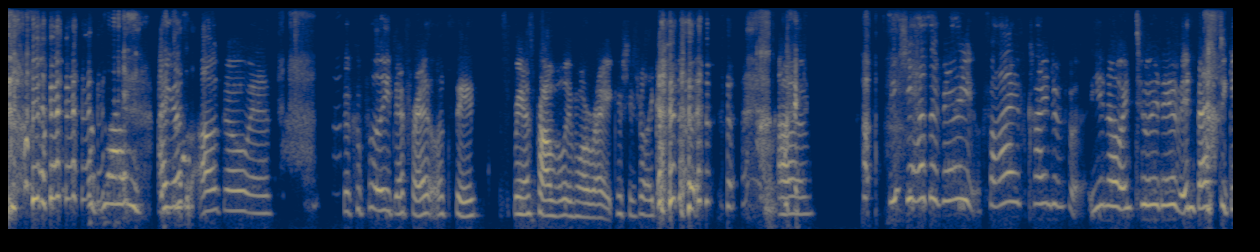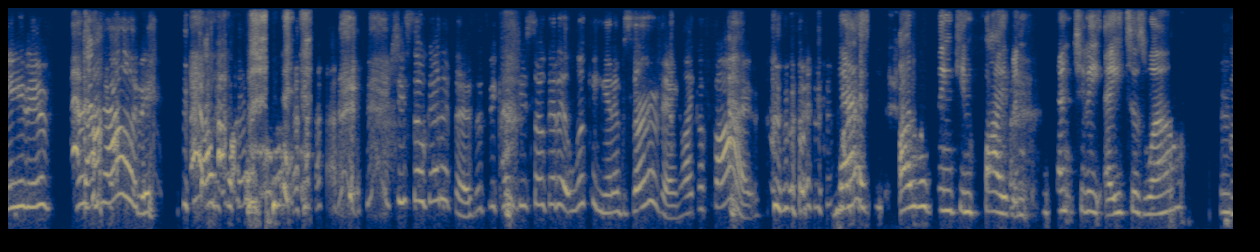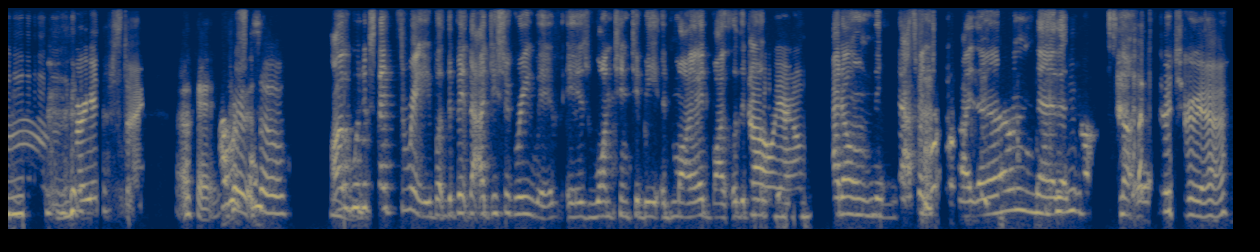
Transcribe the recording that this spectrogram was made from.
I guess I'll go with go completely different. Let's see. Sabrina's probably more right because she's really good. um, see, she has a very five kind of, you know, intuitive, investigative personality. she's so good at this. It's because she's so good at looking and observing, like a five. yes, I was thinking five and potentially eight as well. Mm, very interesting. Okay, For, so I would have said three, but the bit that I disagree with is wanting to be admired by other people. Oh yeah. I don't think that's when it's like, um, no, that's not, it's not that's so true, yeah.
